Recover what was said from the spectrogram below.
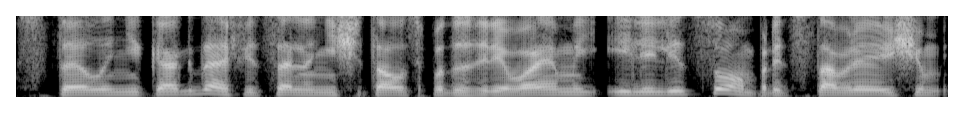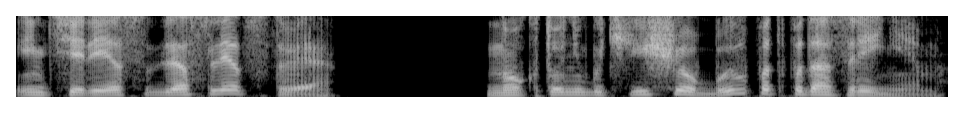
Стелла никогда официально не считалась подозреваемой или лицом, представляющим интерес для следствия. Но кто-нибудь еще был под подозрением?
